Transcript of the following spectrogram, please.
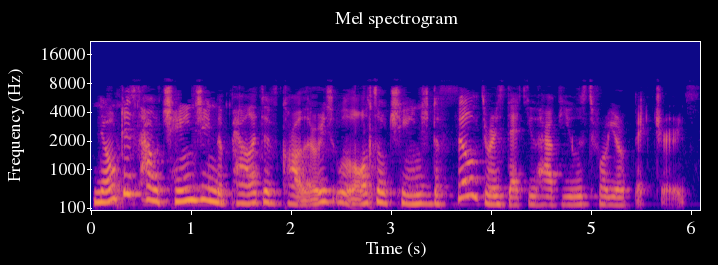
Notice how changing the palette of colors will also change the filters that you have used for your pictures.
